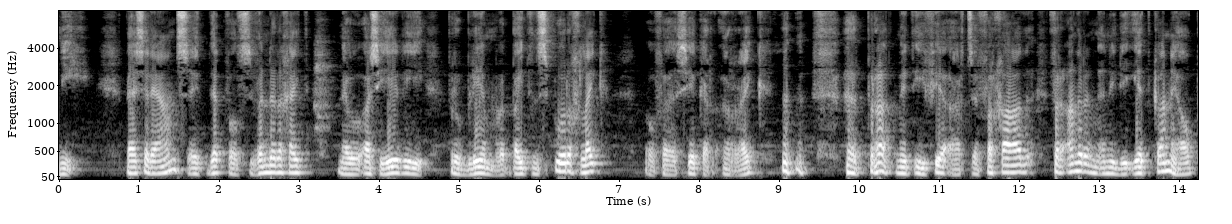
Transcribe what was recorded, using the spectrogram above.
nie. Bassett Hounds het dikwels winderigheid, nou as hier die probleem buitensporig lyk, of uh, seker ryk, praat met die veeartse, verandering in die dieet kan help,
